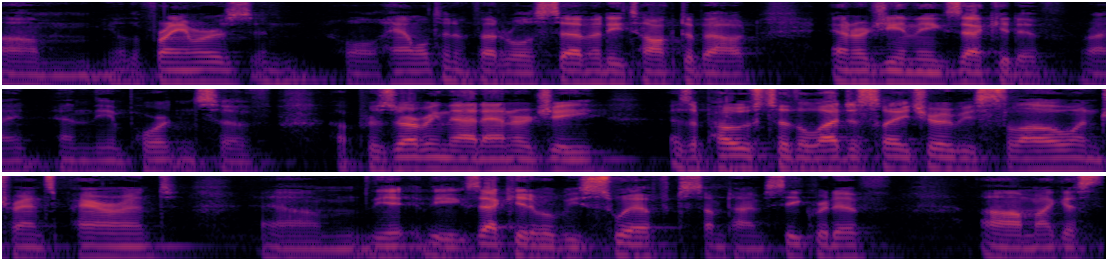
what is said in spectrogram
Um, you know, the framers in well, Hamilton and Federalist 70 talked about energy in the executive, right, and the importance of, of preserving that energy as opposed to the legislature to be slow and transparent. Um, the, the executive will be swift, sometimes secretive. Um, I guess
